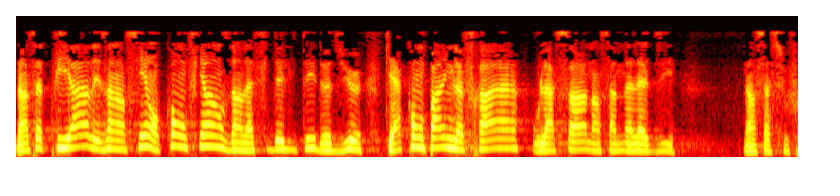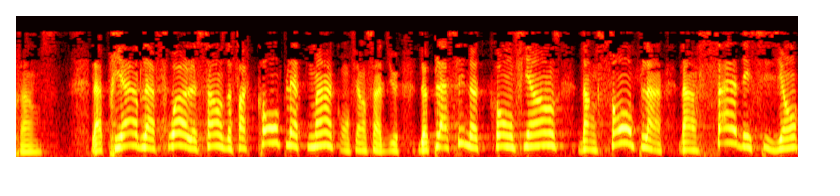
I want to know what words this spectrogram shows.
Dans cette prière, les anciens ont confiance dans la fidélité de Dieu qui accompagne le frère ou la sœur dans sa maladie, dans sa souffrance. La prière de la foi a le sens de faire complètement confiance à Dieu, de placer notre confiance dans son plan, dans sa décision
